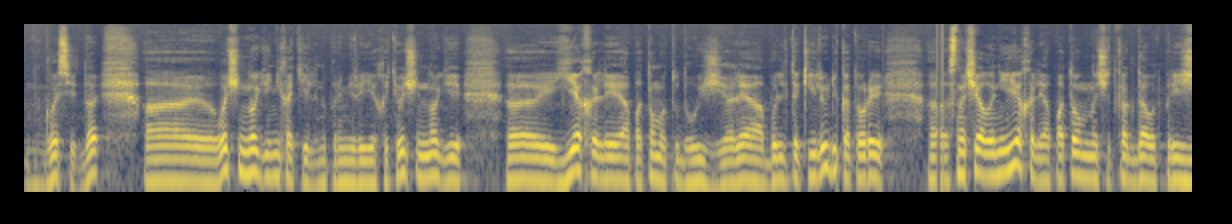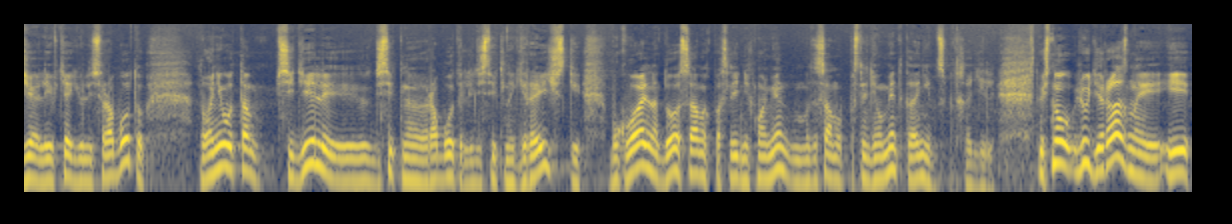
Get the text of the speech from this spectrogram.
гласит. Да? А, Очень многие не хотели, например, ехать. Очень многие ехали, а потом оттуда уезжали. А были такие люди, которые сначала не ехали, а потом, значит, когда вот приезжали и втягивались в работу, то они вот там сидели, действительно работали действительно героически, буквально до самых последних моментов, до самого последнего момента, когда немцы подходили. То есть, ну, люди разные, и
